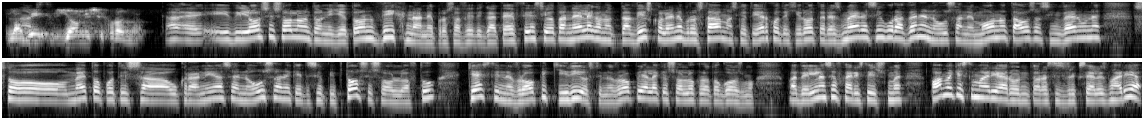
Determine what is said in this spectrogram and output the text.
δηλαδή 2,5 χρόνια. Ε, οι δηλώσεις όλων των ηγετών δείχνανε προς αυτή την κατεύθυνση. Όταν έλεγαν ότι τα δύσκολα είναι μπροστά μας και ότι έρχονται χειρότερες μέρες, σίγουρα δεν εννοούσαν μόνο τα όσα συμβαίνουν στο μέτωπο της Ουκρανίας, εννοούσαν και τις επιπτώσεις όλου αυτού και στην Ευρώπη, κυρίως στην Ευρώπη, αλλά και σε ολόκληρο τον κόσμο. Παντελή, να σε ευχαριστήσουμε. Πάμε και στη Μαρία Ρόνη τώρα στις Βρυξέλλες. Μαρία,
